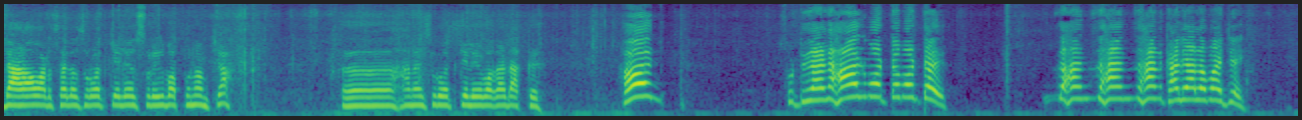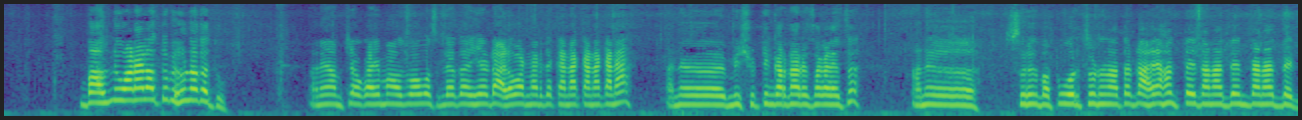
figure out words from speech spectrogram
डाळा वाढसायला सुरुवात केली आहे सुरेश बापून आमच्या. अं, हाणायला सुरुवात केली आहे बघा डाक. हान! सुट्टी जाय ना हान मोठं मोठं. झान झान झान खाली आलं पाहिजे. बाजून वाढायला तू भिवू नका तू. आणि आमच्या काही मावसभाव बसल्या तर हे डाळ वाढणार ते काना काना काना. आणि मी शूटिंग करणार आहे सगळ्याचं. आणि सुरेश बापू वर चढून आता डाळ्या हाणतंय दानात देन दानात देन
